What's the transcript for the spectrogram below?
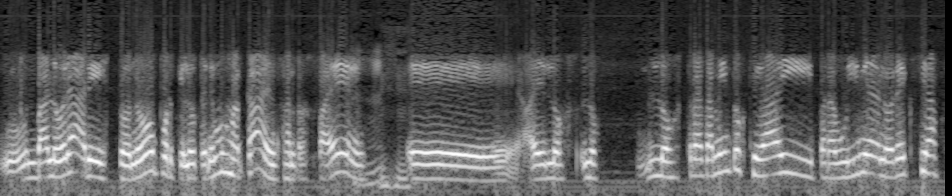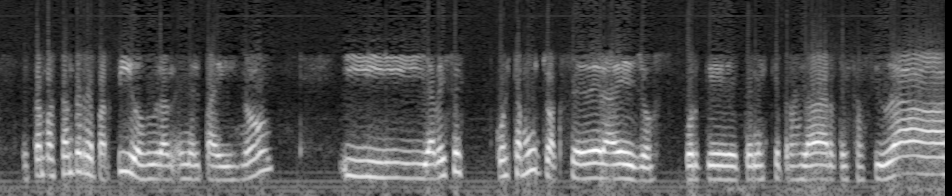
mm, valorar esto, ¿no? Porque lo tenemos acá en San Rafael. Eh, los, los, los tratamientos que hay para bulimia y anorexia están bastante repartidos durante, en el país, ¿no? y a veces cuesta mucho acceder a ellos porque tenés que trasladarte a esa ciudad,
